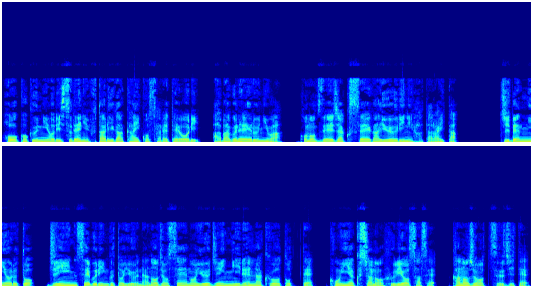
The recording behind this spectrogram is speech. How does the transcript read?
報告によりすでに二人が解雇されており、アバグネールにはこの脆弱性が有利に働いた。自伝によると、ジーン・セブリングという名の女性の友人に連絡を取って、婚約者のふりをさせ、彼女を通じて、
